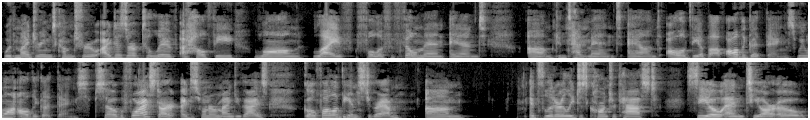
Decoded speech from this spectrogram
with my dreams come true. I deserve to live a healthy, long life full of fulfillment and um, contentment and all of the above, all the good things. We want all the good things. So before I start, I just want to remind you guys go follow the Instagram. Um, it's literally just ControCast, C O N T R O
